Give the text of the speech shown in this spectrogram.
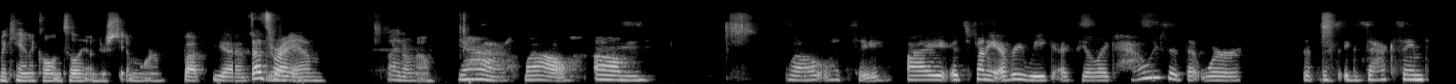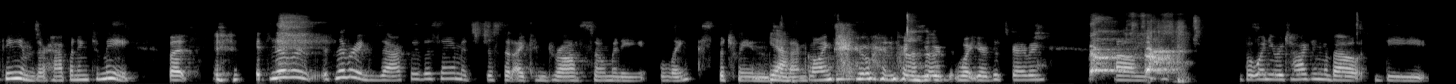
mechanical until I understand more. But yeah, that's yeah. where I am. I don't know. Yeah. Wow. Um, well, let's see. I it's funny every week I feel like how is it that we're that this exact same themes are happening to me? but it's never it's never exactly the same it's just that i can draw so many links between yeah. what i'm going through and what, uh-huh. you're, what you're describing um, but when you were talking about the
